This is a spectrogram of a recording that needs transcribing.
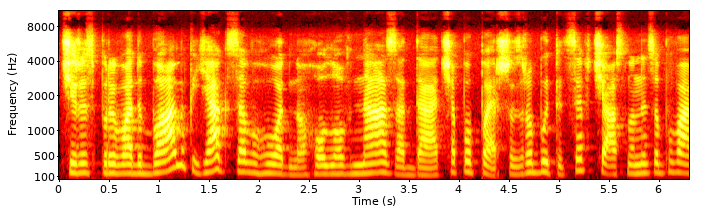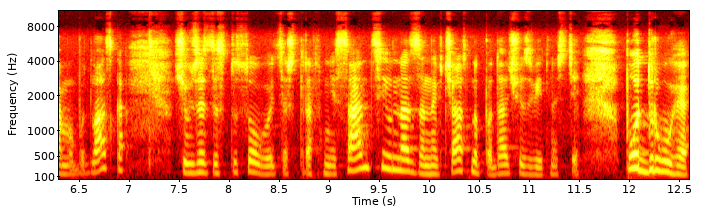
через Приватбанк, як завгодно. Головна задача, по-перше, зробити це вчасно. Не забуваємо, будь ласка, що вже застосовуються штрафні санкції у нас за невчасну подачу звітності. По-друге,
